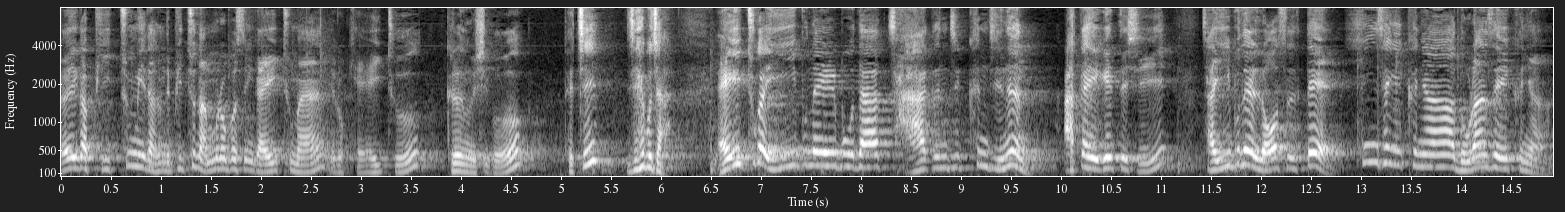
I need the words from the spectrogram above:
여기가 B2입니다. 근데 B2는 안 물어봤으니까 A2만 이렇게 A2 그려놓으시고 됐지? 이제 해보자. A2가 2분의 1보다 작은지 큰지는 아까 얘기했듯이 자 2분의 1 넣었을 때 흰색이 크냐 노란색이 크냐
